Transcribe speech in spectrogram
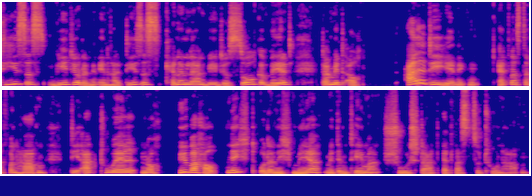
dieses Video, den Inhalt dieses Kennenlernvideos so gewählt, damit auch all diejenigen etwas davon haben, die aktuell noch überhaupt nicht oder nicht mehr mit dem Thema Schulstart etwas zu tun haben.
